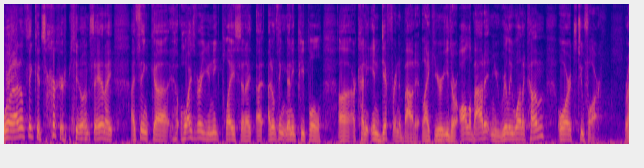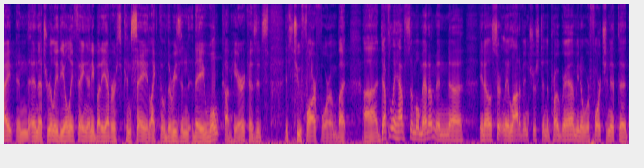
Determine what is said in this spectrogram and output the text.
Well, I don't think it's hurt. You know what I'm saying? I, I think uh, Hawaii's a very unique place, and I, I, I don't think many people uh, are kind of indifferent about it. Like you're either all about it and you really want to come, or it's too far right? And and that's really the only thing anybody ever can say. Like the, the reason they won't come here because it's it's too far for them. But uh, definitely have some momentum, and uh, you know certainly a lot of interest in the program. You know we're fortunate that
